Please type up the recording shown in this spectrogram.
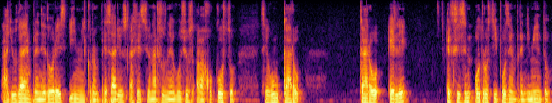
ayuda a emprendedores y microempresarios a gestionar sus negocios a bajo costo. Según Caro, Caro L, existen otros tipos de emprendimiento,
